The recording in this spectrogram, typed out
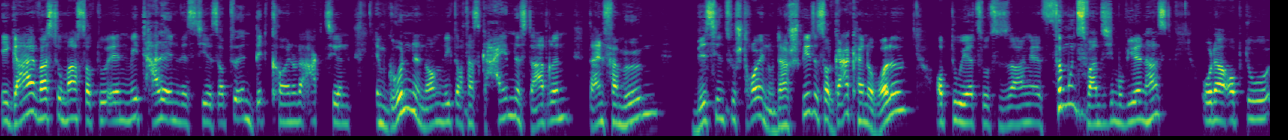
egal, was du machst, ob du in Metalle investierst, ob du in Bitcoin oder Aktien, im Grunde genommen liegt auch das Geheimnis darin, dein Vermögen bisschen zu streuen. Und da spielt es doch gar keine Rolle, ob du jetzt sozusagen 25 Immobilien hast oder ob du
